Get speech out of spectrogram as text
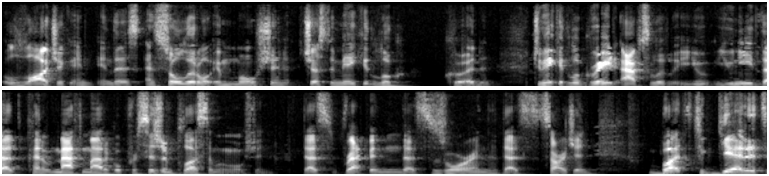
logic in in this and so little emotion just to make it look good. To make it look great, absolutely. You you need that kind of mathematical precision plus some emotion. That's Repin, that's Zorn, that's Sargent. But to get it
